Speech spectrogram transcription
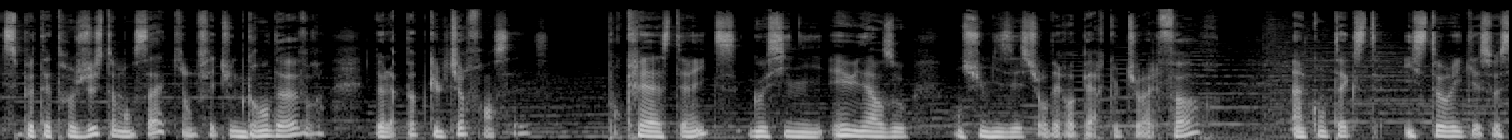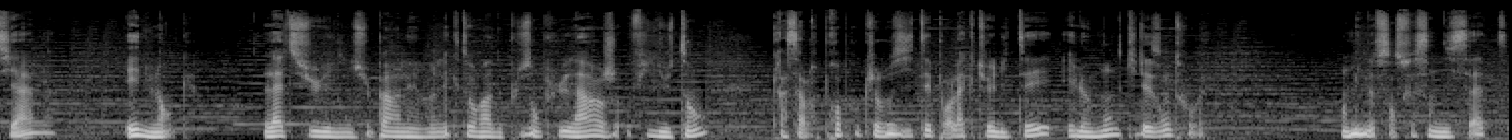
C'est peut-être justement ça qui en fait une grande œuvre de la pop culture française. Pour créer Astérix, Goscinny et Uderzo ont su miser sur des repères culturels forts, un contexte historique et social, et une langue. Là-dessus, ils ont su parler à un lectorat de plus en plus large au fil du temps, grâce à leur propre curiosité pour l'actualité et le monde qui les entourait. En 1977,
